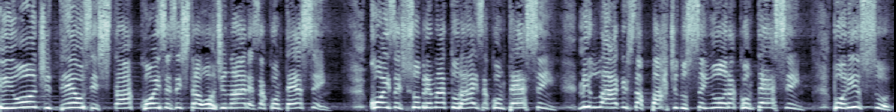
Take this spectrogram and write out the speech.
E onde Deus está, coisas extraordinárias acontecem. Coisas sobrenaturais acontecem, milagres da parte do Senhor acontecem. Por isso,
